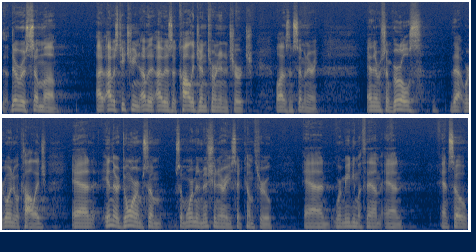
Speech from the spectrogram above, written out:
there was some, uh, I, I, was teaching, I was, I was a college intern in a church while I was in seminary. And there were some girls that were going to a college, and in their dorm, some, some Mormon missionaries had come through, and we're meeting with them. And, and so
